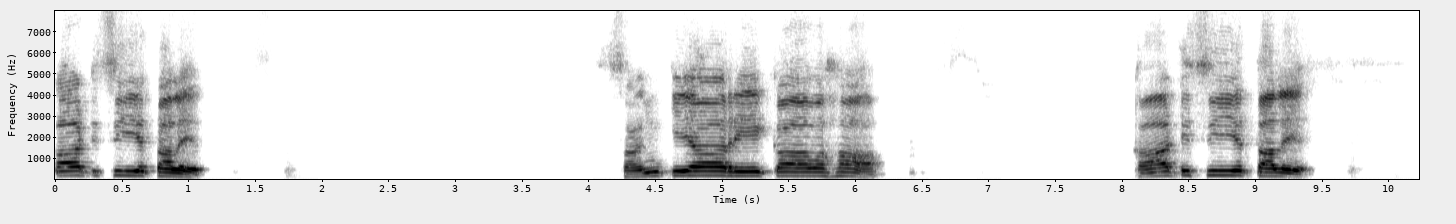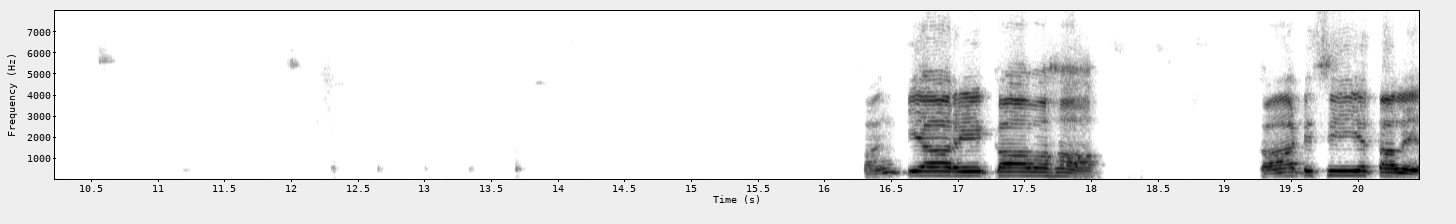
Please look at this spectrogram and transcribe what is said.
කාටිසීය තලය. සංඛ්‍යා රේඛාව හා කාටිසීය තලය. සංඛ්‍යා රේඛාව හා කාටිසීය තලය.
